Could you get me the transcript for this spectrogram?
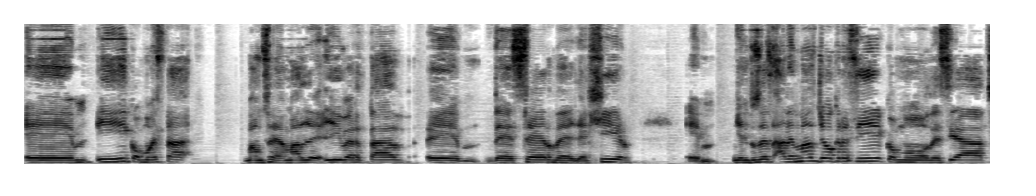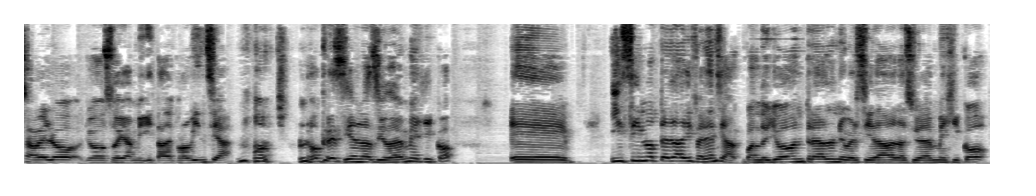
Eh, y como esta, vamos a llamarle libertad eh, de ser, de elegir. Eh, y entonces, además yo crecí, como decía Chabelo, yo soy amiguita de provincia, no, no crecí en la Ciudad de México. y sí noté la diferencia. Cuando yo entré a la Universidad de la Ciudad de México,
